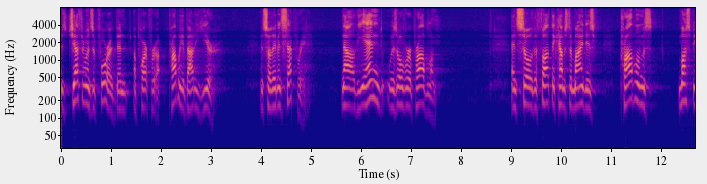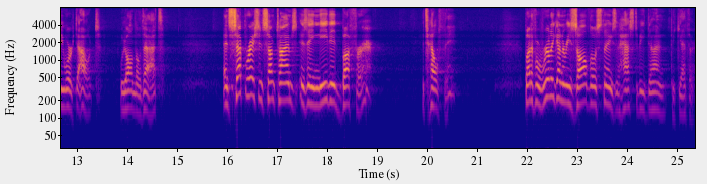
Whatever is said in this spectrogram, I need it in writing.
Jethro and Zipporah have been apart for probably about a year. And so they've been separated. Now, the end was over a problem. And so the thought that comes to mind is problems must be worked out. We all know that. And separation sometimes is a needed buffer, it's healthy. But if we're really going to resolve those things, it has to be done together,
